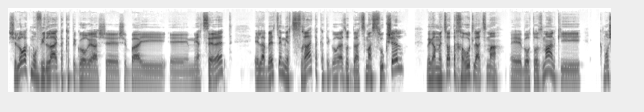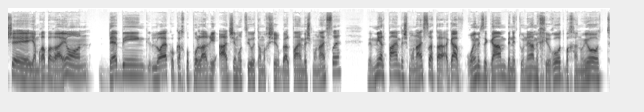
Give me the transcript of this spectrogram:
שלא רק מובילה את הקטגוריה ש, שבה היא אה, מייצרת, אלא בעצם יצרה את הקטגוריה הזאת בעצמה סוג של, וגם יצרה תחרות לעצמה אה, באותו זמן, כי כמו שהיא אמרה בריאיון, דבינג לא היה כל כך פופולרי עד שהם הוציאו את המכשיר ב-2018. ומ-2018 אתה אגב רואים את זה גם בנתוני המכירות בחנויות,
